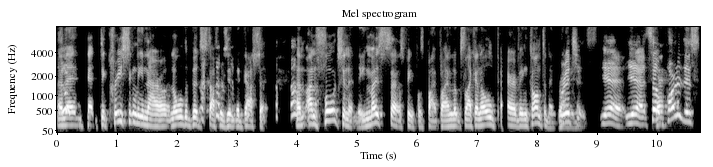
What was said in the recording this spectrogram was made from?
and then get decreasingly narrow, and all the good stuff is in the gusset. Um, unfortunately, most salespeople's pipeline looks like an old pair of incontinent britches. Yeah, yeah. So yeah. part of this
